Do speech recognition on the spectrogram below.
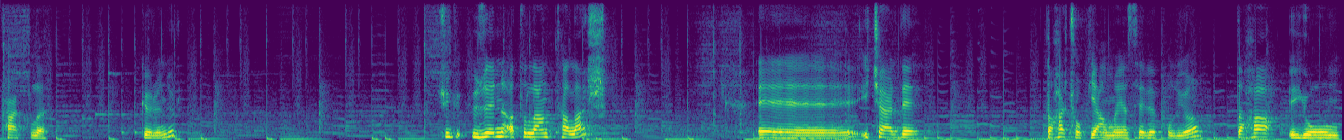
farklı görünür. Çünkü üzerine atılan talaş e, içeride daha çok yanmaya sebep oluyor. Daha yoğun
